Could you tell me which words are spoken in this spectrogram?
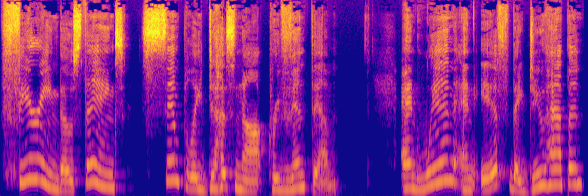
fearing those things simply does not prevent them. And when and if they do happen,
